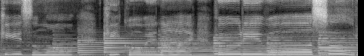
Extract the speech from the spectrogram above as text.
キスも聞こえないふりをする。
